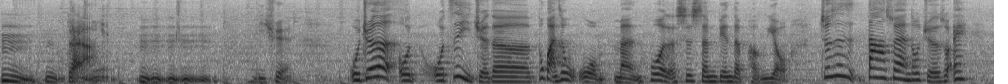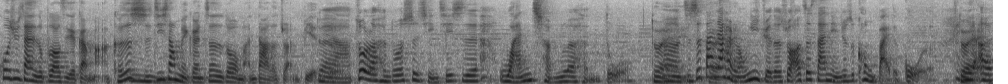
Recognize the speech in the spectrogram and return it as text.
嗯嗯对啊概念。嗯嗯嗯嗯嗯，的确，我觉得我我自己觉得，不管是我们或者是身边的朋友，就是大家虽然都觉得说，哎、过去三年都不知道自己在干嘛，可是实际上每个人真的都有蛮大的转变。对啊，，做了很多事情，其实完成了很多。对，嗯，只是大家很容易觉得说，哦，这三年就是空白的过了。对呃，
